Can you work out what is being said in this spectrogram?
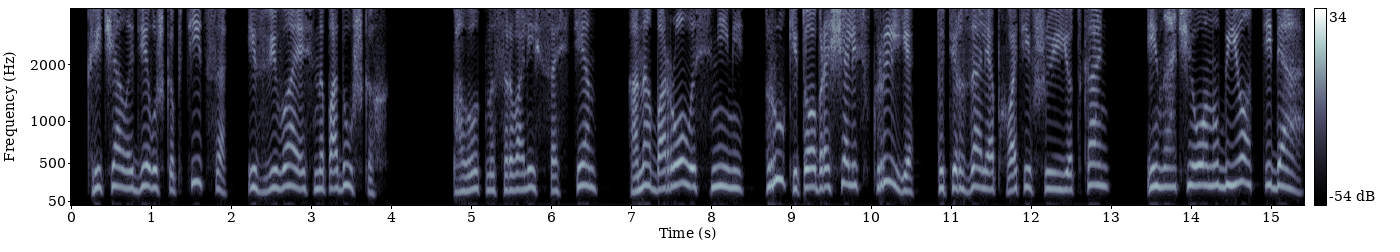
— кричала девушка-птица, извиваясь на подушках. Полотна сорвались со стен, она боролась с ними, руки то обращались в крылья, то терзали обхватившую ее ткань, иначе он убьет тебя.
